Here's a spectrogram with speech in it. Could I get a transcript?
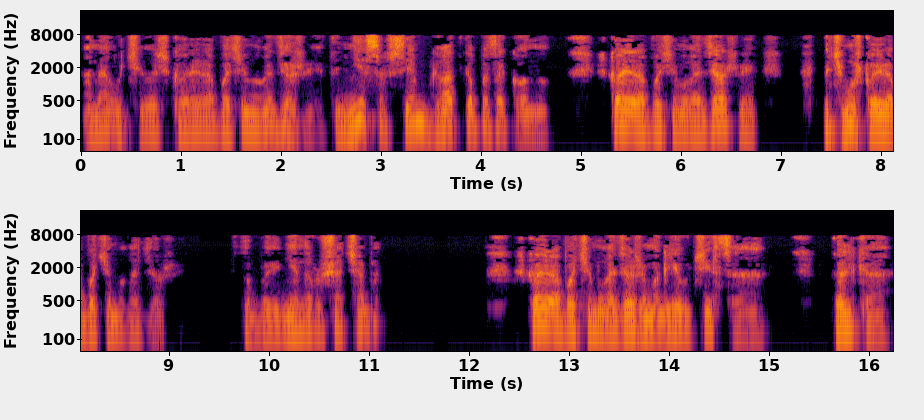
она училась в школе рабочей молодежи. Это не совсем гладко по закону. В школе рабочей молодежи, почему в школе рабочей молодежи? Чтобы не нарушать шаббат. В школе рабочей молодежи могли учиться только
